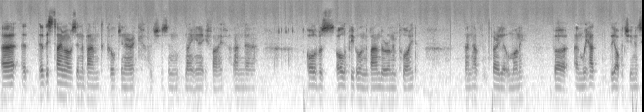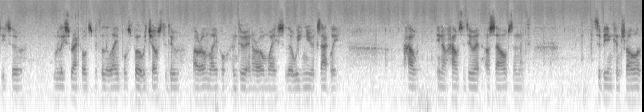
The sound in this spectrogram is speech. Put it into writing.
Uh, at, at this time, I was in a band called Generic, which was in 1985, and uh, all of us, all the people in the band, were unemployed and have very little money. But and we had the opportunity to release records with other labels, but we chose to do our own label and do it in our own way, so that we knew exactly how you know how to do it ourselves and to be in control of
